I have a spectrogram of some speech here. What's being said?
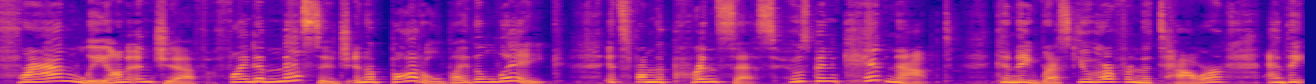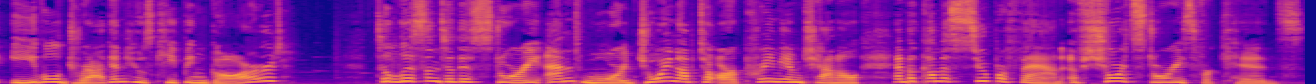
Fran, Leon, and Jeff find a message in a bottle by the lake. It's from the princess who's been kidnapped. Can they rescue her from the tower and the evil dragon who's keeping guard? To listen to this story and more, join up to our premium channel and become a super fan of short stories for kids.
